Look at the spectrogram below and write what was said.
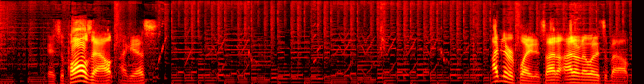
okay, so Paul's out, I guess. I've never played it, so I don't, I don't know what it's about.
